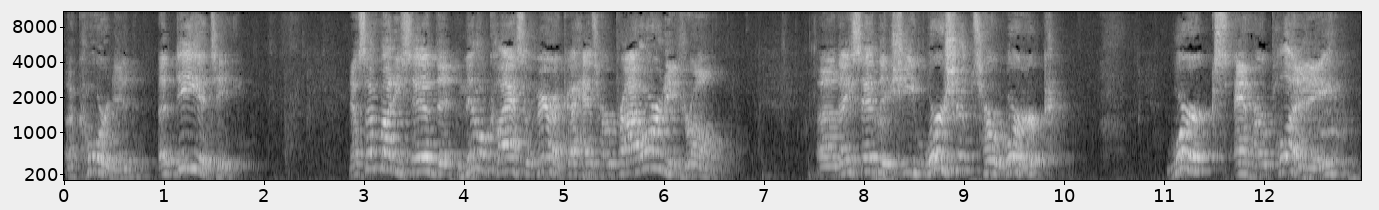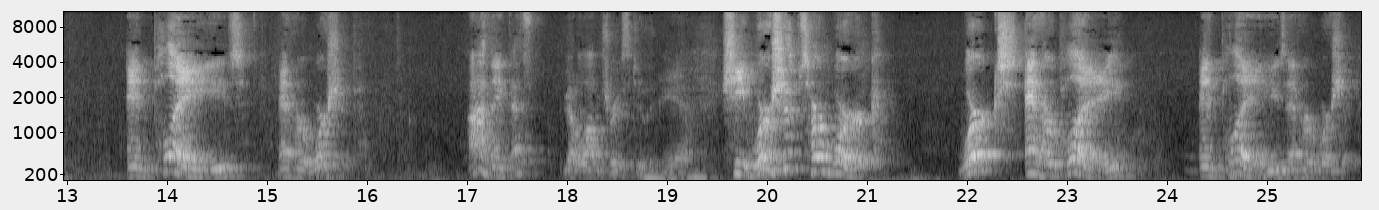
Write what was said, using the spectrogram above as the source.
accorded a deity. Now, somebody said that middle class America has her priorities wrong. Uh, they said that she worships her work, works at her play, and plays at her worship. I think that's got a lot of truth to it. Yeah. She worships her work, works at her play, and plays at her worship.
